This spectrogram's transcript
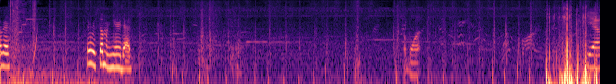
Okay. There was someone here, Dad. Somewhat. Yeah.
